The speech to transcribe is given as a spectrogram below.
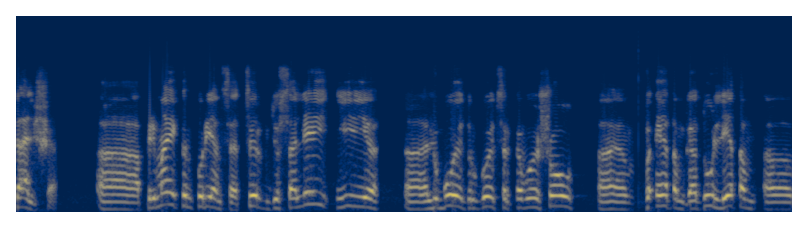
Дальше. Э, прямая конкуренция. Цирк дю Солей и любое другое цирковое шоу э, в этом году летом э,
